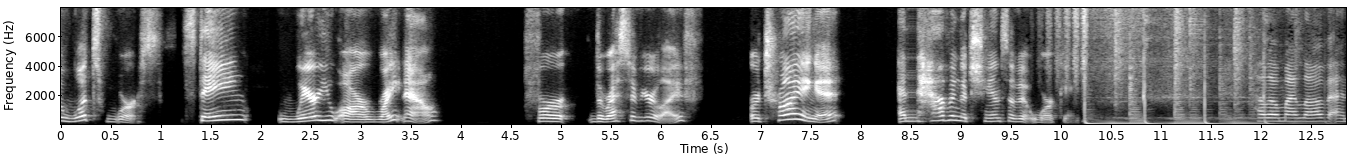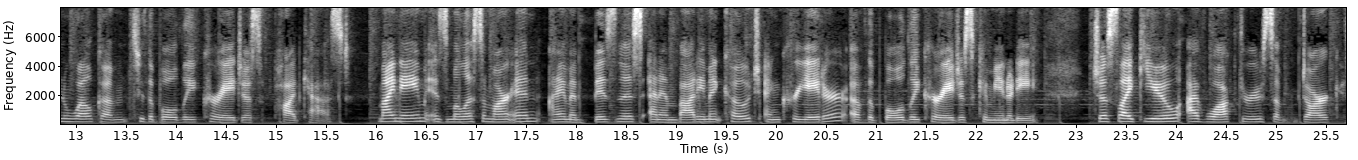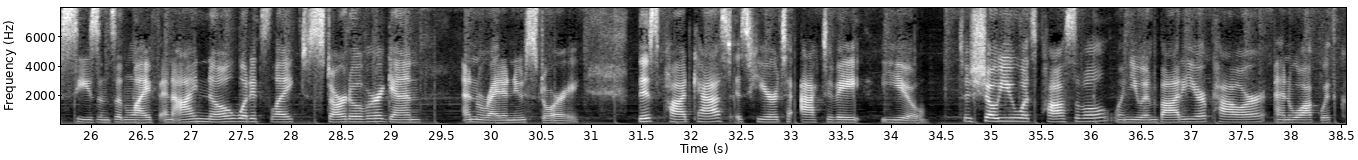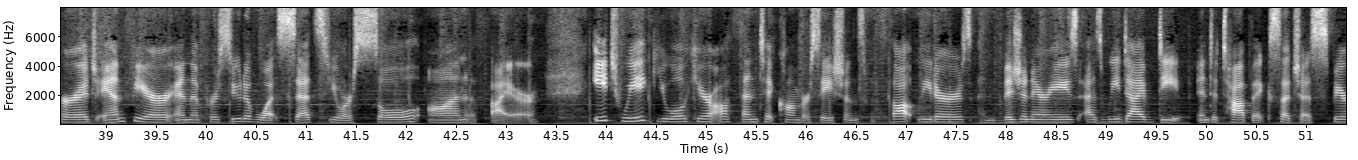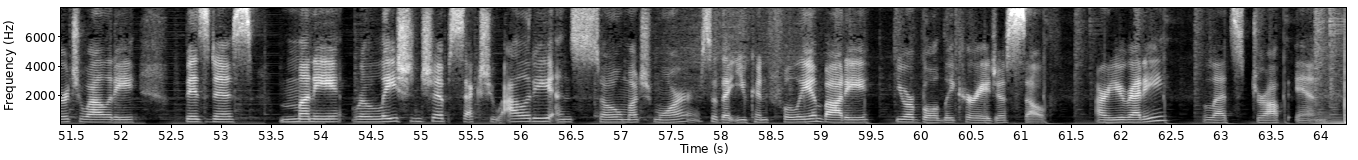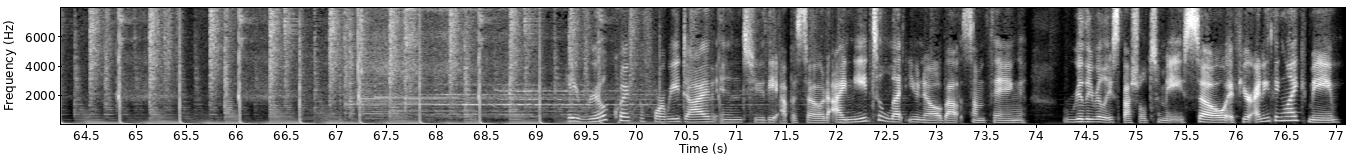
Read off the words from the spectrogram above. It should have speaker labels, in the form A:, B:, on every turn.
A: so, what's worse, staying where you are right now for the rest of your life or trying it and having a chance of it working?
B: Hello, my love, and welcome to the Boldly Courageous podcast. My name is Melissa Martin. I am a business and embodiment coach and creator of the Boldly Courageous community. Just like you, I've walked through some dark seasons in life, and I know what it's like to start over again and write a new story. This podcast is here to activate you, to show you what's possible when you embody your power and walk with courage and fear in the pursuit of what sets your soul on fire. Each week, you will hear authentic conversations with thought leaders and visionaries as we dive deep into topics such as spirituality business, money, relationships, sexuality, and so much more so that you can fully embody your boldly courageous self. Are you ready? Let's drop in. Hey, real quick before we dive into the episode, I need to let you know about something really, really special to me. So, if you're anything like me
